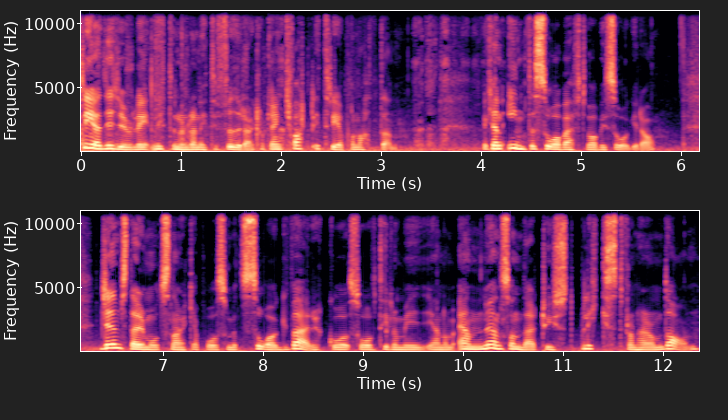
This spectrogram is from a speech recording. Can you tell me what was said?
3 juli 1994 klockan kvart i tre på natten. Jag kan inte sova efter vad vi såg idag. James däremot snarkar på som ett sågverk och sov till och med genom ännu en sån där tyst blixt från häromdagen.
